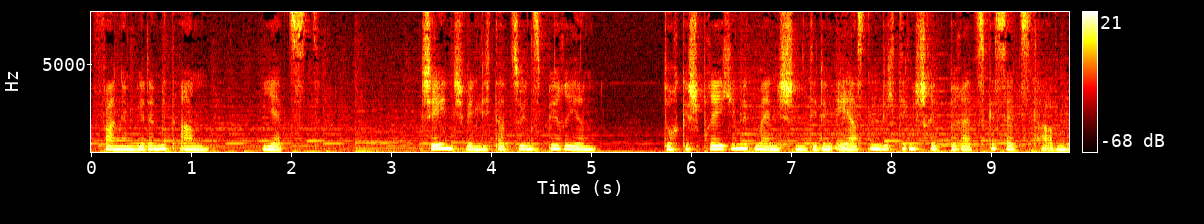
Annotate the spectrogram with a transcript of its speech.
Fangen wir damit an. Jetzt. Change will dich dazu inspirieren. Durch Gespräche mit Menschen, die den ersten wichtigen Schritt bereits gesetzt haben.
